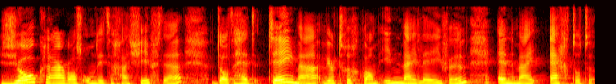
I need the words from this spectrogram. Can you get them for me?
zo klaar was om dit te gaan shiften. Dat het thema weer terugkwam in mijn leven. En mij echt tot de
